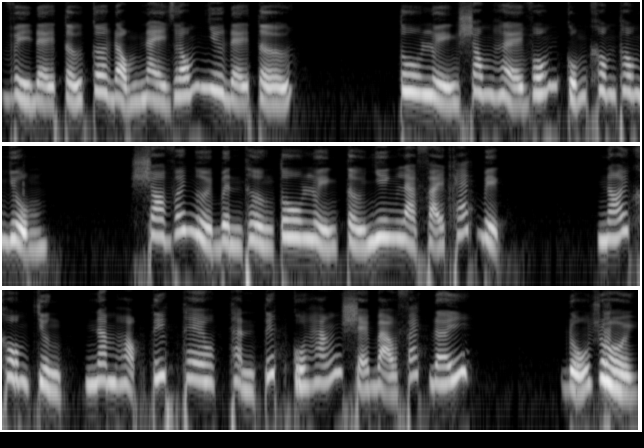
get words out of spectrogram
Vì đệ tử cơ động này giống như đệ tử. Tu luyện song hệ vốn cũng không thông dụng. So với người bình thường tu luyện tự nhiên là phải khác biệt. Nói không chừng, năm học tiếp theo, thành tích của hắn sẽ bạo phát đấy. Đủ rồi.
